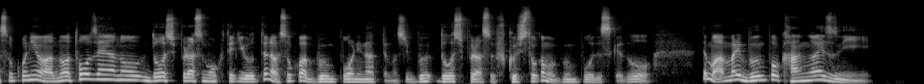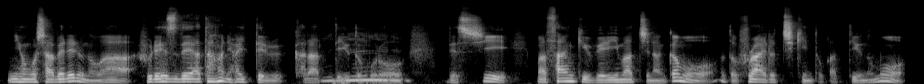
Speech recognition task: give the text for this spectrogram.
そこにはあの当然あの動詞プラス目的語っていうのはそこは文法になってますしぶ動詞プラス副詞とかも文法ですけどでもあんまり文法考えずに日本語喋れるのはフレーズで頭に入ってるからっていうところですし「まあ、Thank you very much」なんかもあと「フライドチキン」とかっていうのも、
